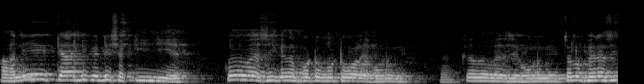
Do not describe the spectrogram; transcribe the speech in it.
ਹਾਂ ਨਹੀਂ ਇਹ ਕਿਆ ਵੀ ਗੱਡੀ ਸ਼ੱਕੀ ਜੀ ਹੈ। ਕਹਿੰਦਾ ਵੈਸੇ ਹੀ ਕਹਿੰਦਾ ਫੋਟੋ ਫੋਟੋ ਵਾਲੇ ਹੋਣਗੇ। ਕਹਿੰਦਾ ਵੈਸੇ ਹੋਣਗੇ। ਚਲੋ ਫਿਰ ਅਸੀਂ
